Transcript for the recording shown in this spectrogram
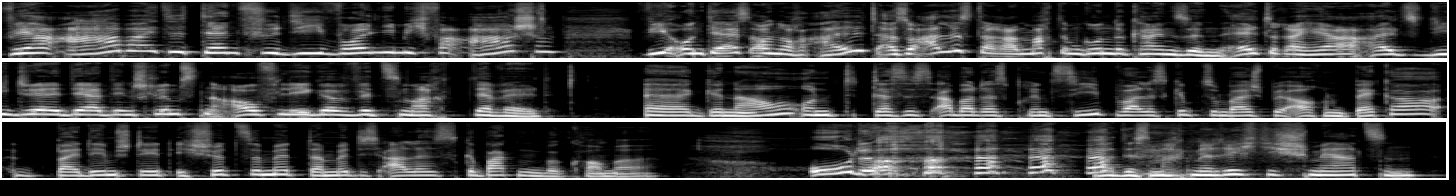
Wer arbeitet denn für die? Wollen die mich verarschen? Wie, und der ist auch noch alt? Also alles daran macht im Grunde keinen Sinn. Älterer Herr als DJ, der den schlimmsten Auflegewitz macht der Welt. Äh, genau, und das ist aber das Prinzip, weil es gibt zum Beispiel auch einen Bäcker, bei dem steht, ich schütze mit, damit ich alles gebacken bekomme. Oder Oh, das macht mir richtig Schmerzen.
